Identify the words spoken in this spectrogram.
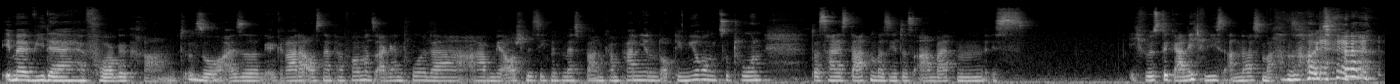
immer wieder hervorgekramt. Mhm. So, also gerade aus einer Performance-Agentur, da haben wir ausschließlich mit messbaren Kampagnen und Optimierungen zu tun. Das heißt, datenbasiertes Arbeiten ist, ich wüsste gar nicht, wie ich es anders machen sollte.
